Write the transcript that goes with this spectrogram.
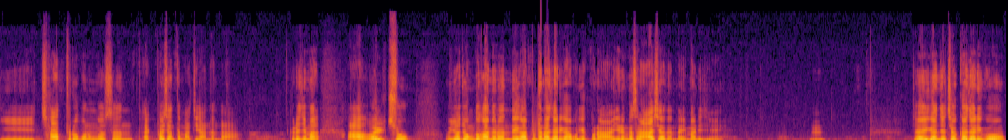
이 차트로 보는 것은 100% 맞지가 않는다. 그러지만 아 얼추 요 정도 가면은 내가 변화 자리가 오겠구나 이런 것을 아셔야 된다 이 말이지. 음? 자 여기가 이제 저가 자리고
